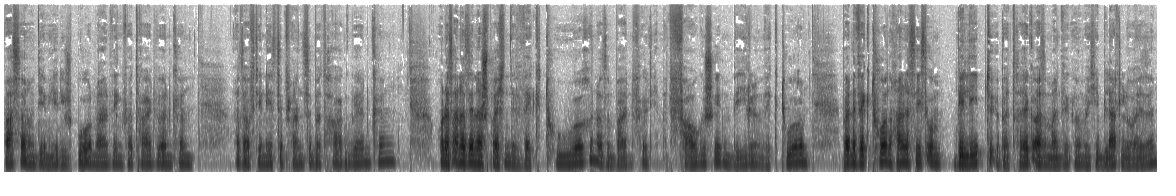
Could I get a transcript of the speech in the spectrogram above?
Wasser, in dem hier die Spuren meinetwegen verteilt werden können also auf die nächste Pflanze übertragen werden können. Und das andere sind entsprechende Vektoren, also in beiden Fällen mit V geschrieben, Wegel und Vektoren. Bei den Vektoren handelt es sich um belebte Überträge, also meinetwegen irgendwelche Blattläuse,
